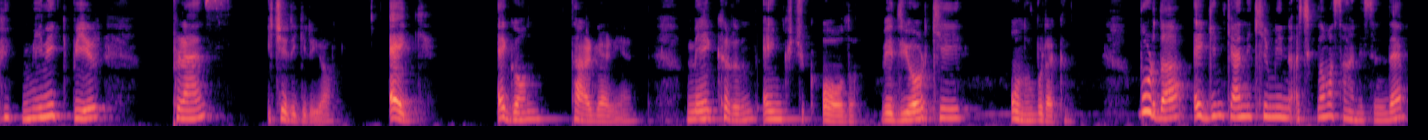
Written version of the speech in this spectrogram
minik bir prens içeri giriyor. Egg. Egon Targaryen. Maker'ın en küçük oğlu ve diyor ki onu bırakın. Burada Egg'in kendi kimliğini açıklama sahnesinde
